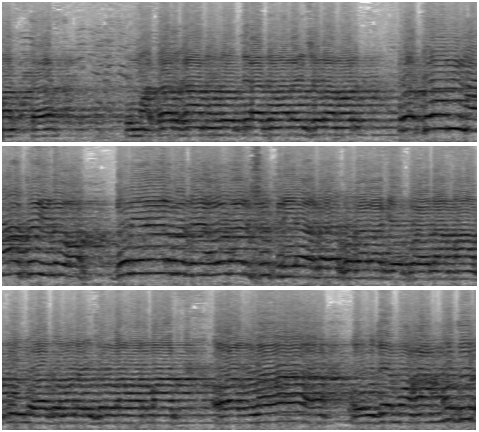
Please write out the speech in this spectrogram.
মাত্রা ও মাতার গান হতে আদম আলাইসালামর প্রথম মা হইল, দুনিয়ার মাঝে আল্লাহর শুক্রিয়া আদায় করার আগে পয়লা মাত হইল আদম আলাইসাল্লামর মাত। ও আল্লাহ, ও যে মোহাম্মদুর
